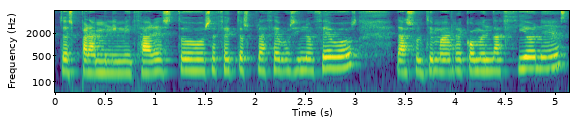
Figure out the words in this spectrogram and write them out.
Entonces, para minimizar estos efectos placebos y nocebos, las últimas recomendaciones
